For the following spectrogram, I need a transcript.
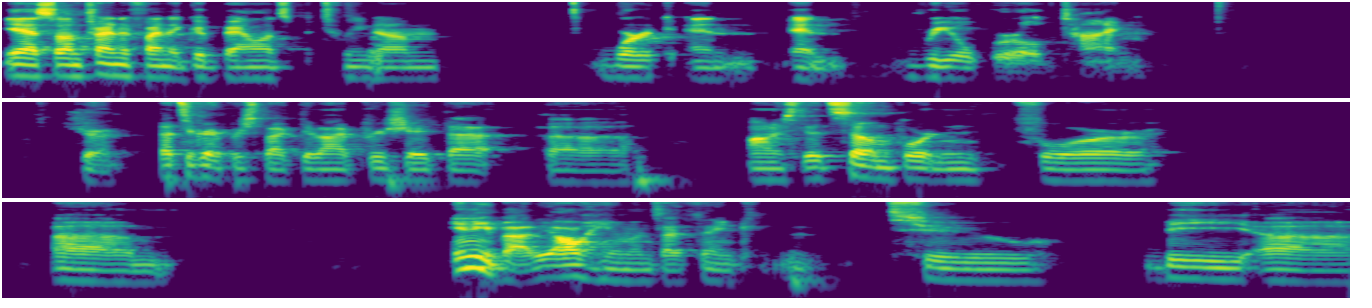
yeah, so I'm trying to find a good balance between, um, work and, and real world time. Sure. That's a great perspective. I appreciate that. Uh, honestly, it's so important for um, anybody, all humans, I think, to be, uh,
